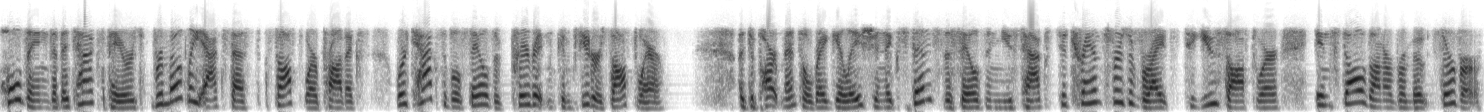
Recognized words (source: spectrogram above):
holding that the taxpayers remotely accessed software products were taxable sales of pre-written computer software. A departmental regulation extends the sales and use tax to transfers of rights to use software installed on a remote server.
